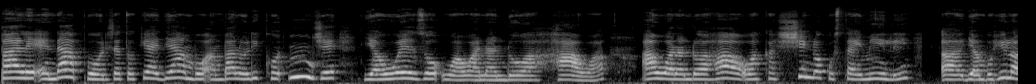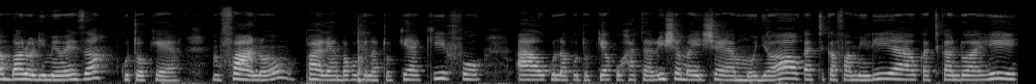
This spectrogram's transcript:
Pale endapo litatokea jambo ambalo liko nje ya uwezo wa wanandoa hawa au wanandoa hao wakashindwa kustahimili uh, jambo hilo ambalo limeweza kutokea. Mfano pale ambako kinatokea kifo au kunapotokea kuhatarisha maisha ya mmoja wao katika familia au katika ndoa hii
